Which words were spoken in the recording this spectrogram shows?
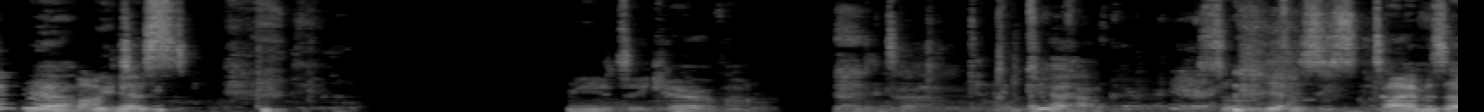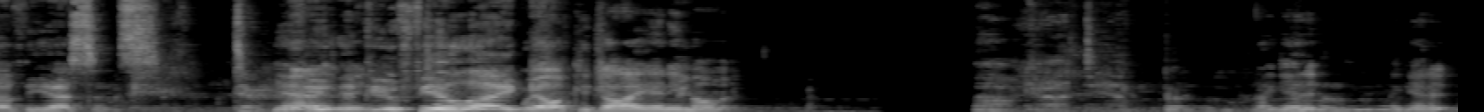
yeah, we just we need to take care of him. And, uh, Okay. so this is time is of the essence. Yeah, if, I if you feel like we all could die any moment. oh god damn, I get it. I get it.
